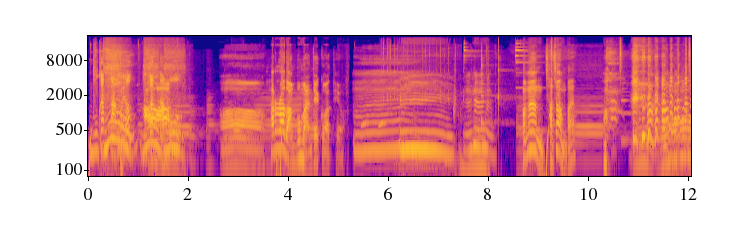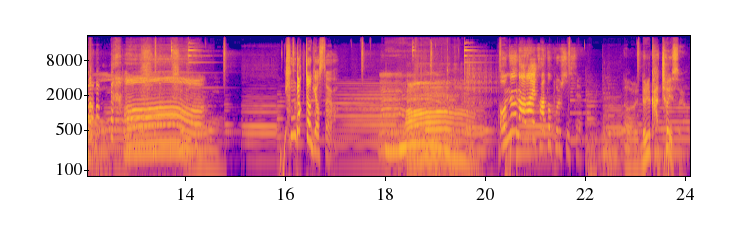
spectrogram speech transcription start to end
무 같다고요? 무. 무 같다고. 아 하루라도 안 보면 안 될 것 같아요. 음. 음. 음. 저는 자주 안 봐요. 어. 충격적이었어요. 음. 아 어느 나라에 가도 볼 수 있어요. 어, 늘 갇혀 있어요.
